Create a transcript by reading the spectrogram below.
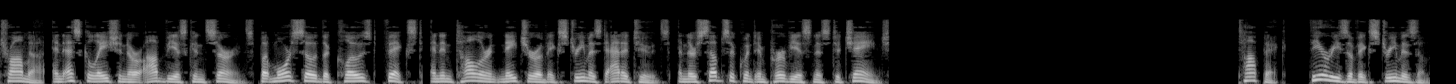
trauma, and escalation are obvious concerns but more so the closed, fixed, and intolerant nature of extremist attitudes, and their subsequent imperviousness to change. Theories of extremism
